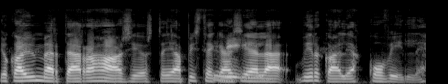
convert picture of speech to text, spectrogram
joka ymmärtää raha-asioista ja pistäkää Niin. siellä virkailija koville.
